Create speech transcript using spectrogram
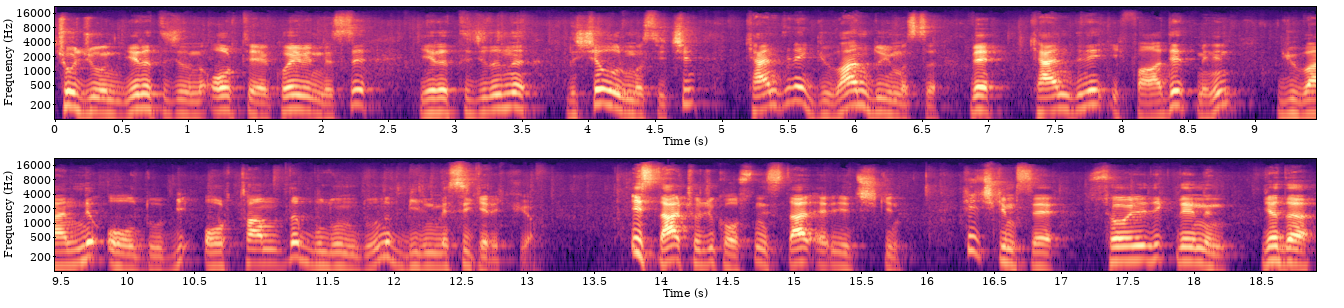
Çocuğun yaratıcılığını ortaya koyabilmesi, yaratıcılığını dışa vurması için kendine güven duyması ve kendini ifade etmenin güvenli olduğu bir ortamda bulunduğunu bilmesi gerekiyor. İster çocuk olsun ister yetişkin. Hiç kimse söylediklerinin ya da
